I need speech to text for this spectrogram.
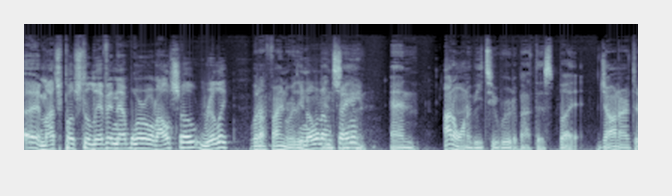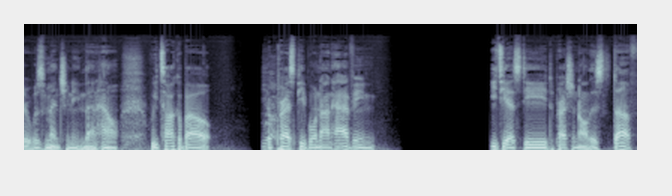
uh, am I supposed to live in that world also? Really? What I find really You know what I'm saying? and I don't want to be too rude about this, but John Arthur was mentioning that how we talk about the oppressed people not having PTSD, depression, all this stuff.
